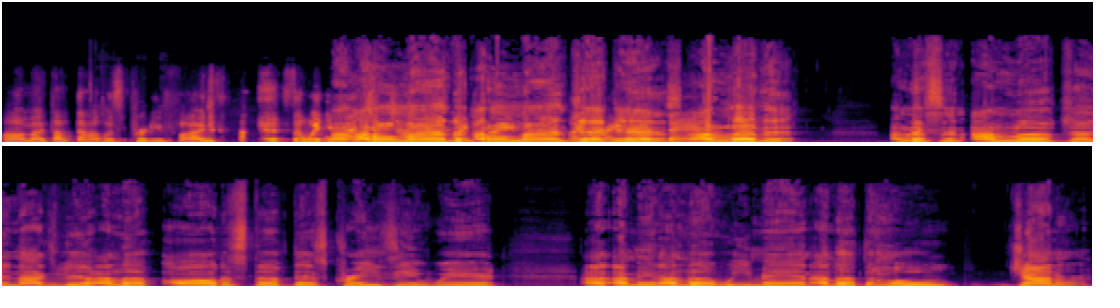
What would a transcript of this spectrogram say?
um, I thought that was pretty fun. so when you I, I don't Jackass, mind, I don't mind Jackass. I love it. Listen, I love Johnny Knoxville. I love all the stuff that's crazy and weird. I, I mean, I love Wee Man. I love the whole genre.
